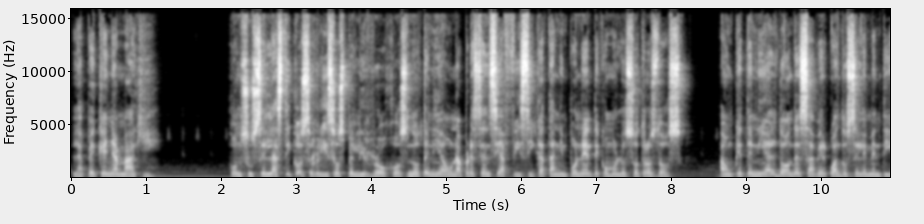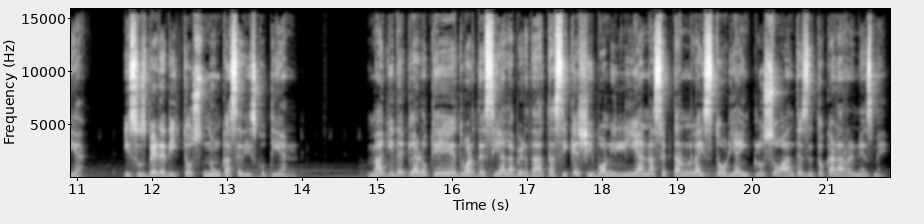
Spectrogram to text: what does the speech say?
la pequeña Maggie. Con sus elásticos rizos pelirrojos no tenía una presencia física tan imponente como los otros dos, aunque tenía el don de saber cuándo se le mentía, y sus veredictos nunca se discutían. Maggie declaró que Edward decía la verdad, así que Shivon y Lian aceptaron la historia incluso antes de tocar a Renesme.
